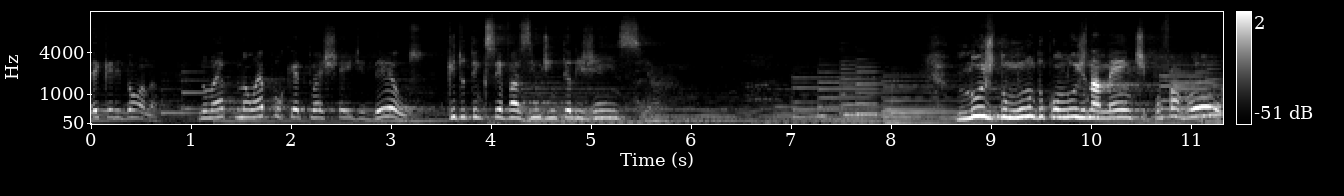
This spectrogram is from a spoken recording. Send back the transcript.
ei, queridona. Não é, não é porque tu é cheio de Deus que tu tem que ser vazio de inteligência luz do mundo com luz na mente, por favor.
